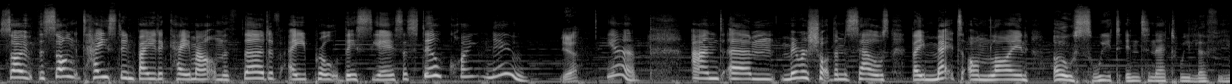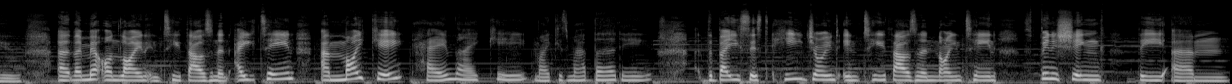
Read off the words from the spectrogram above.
So the song "Taste Invader" came out on the third of April this year, so still quite new. yeah. Yeah. And um, Mirror Shot themselves, they met online. Oh, sweet internet, we love you. Uh, they met online in 2018. And Mikey, hey, Mikey, Mikey's my buddy, the bassist, he joined in 2019, finishing the. Um,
